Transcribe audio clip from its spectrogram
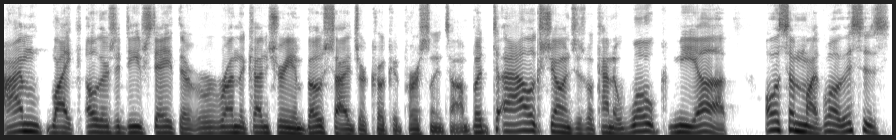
I'm like, oh, there's a deep state that run the country and both sides are crooked personally, Tom. But Alex Jones is what kind of woke me up all of a sudden I'm like, whoa, this is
